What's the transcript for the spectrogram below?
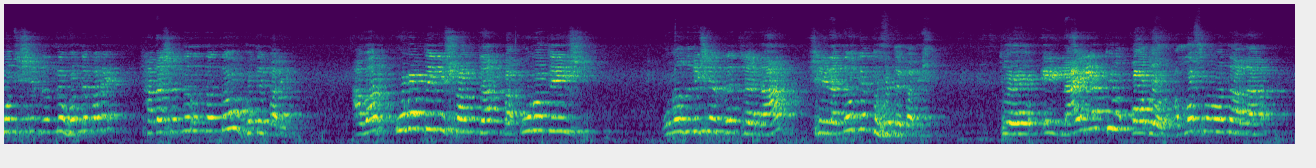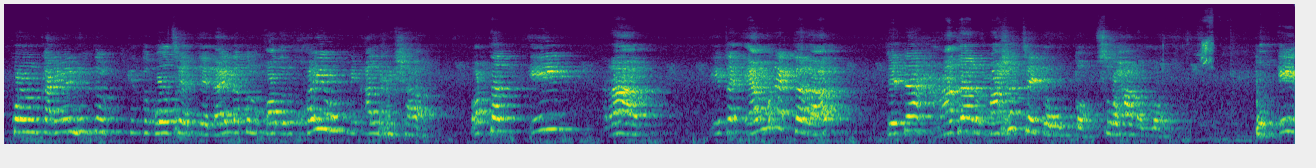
পঁচিশের রাতে হতে পারে, সাতাশের রাতেও হতে পারে। আবার উনত্রিশ রমজান বা উনত্রিশ উনত্রিশের যে রাত সেই রাতেও কিন্তু হতে পারে। তো এই লাইলাতুল কদর, আল্লাহ সুবহানাহু কোরআন কারিমের ভিতরে কিন্তু বলছেন যে লাইলাতুল কদর খায়রুম মিন আলফি শাহর। অর্থাৎ এই রাত, এটা এমন একটা রাত যেটা হাজার মাসের চাইতে উত্তম, সুবহানাল্লাহ। তো এই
